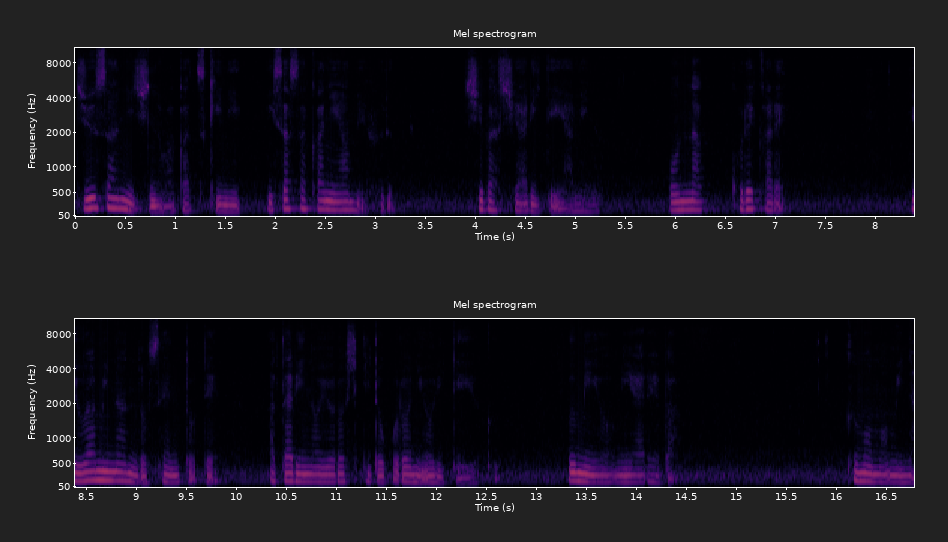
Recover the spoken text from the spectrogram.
13日の暁にいささかに雨降る。しばしありてやみぬ。女これかれ。弱み何度せんとて当たりのよろしきところに降りてゆく。海を見やれば雲も皆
